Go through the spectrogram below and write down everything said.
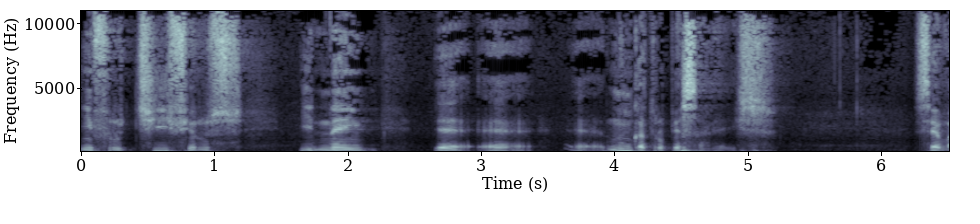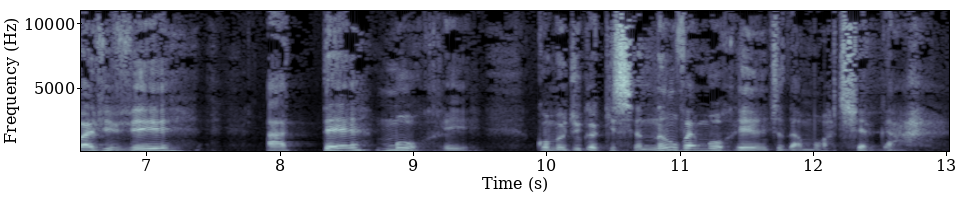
infrutíferos e nem é, é, é, nunca tropeçareis. Você vai viver até morrer. Como eu digo aqui, você não vai morrer antes da morte chegar.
